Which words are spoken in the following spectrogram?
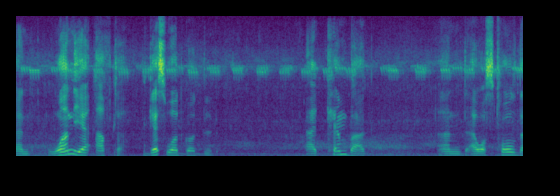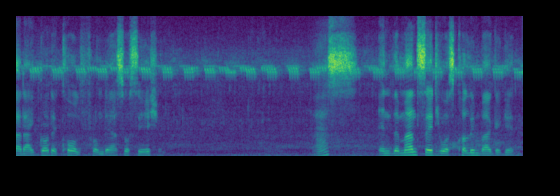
And one year after, guess what God did? I came back and I was told that I got a call from the association. As and the man said he was calling back again.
